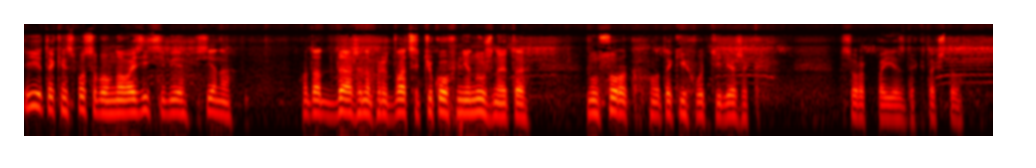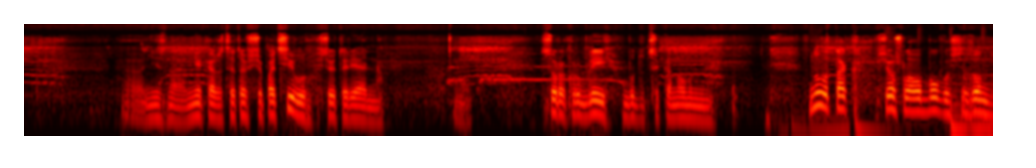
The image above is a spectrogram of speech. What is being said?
И таким способом навозить себе сено. Вот от- даже, например, 20 тюков мне нужно. Это ну 40 вот таких вот тележек. 40 поездок. Так что, э, не знаю, мне кажется, это все под силу. Все это реально. Вот. 40 рублей будут сэкономлены. Ну вот так. Все, слава богу, сезон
